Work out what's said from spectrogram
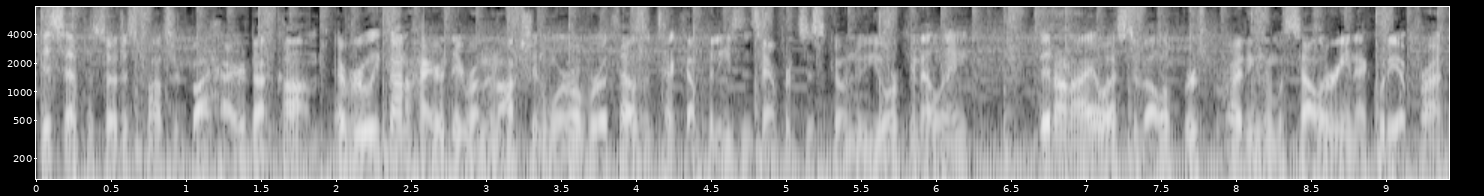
This episode is sponsored by Hired.com. Every week on Hired, they run an auction where over a thousand tech companies in San Francisco, New York, and LA bid on iOS developers, providing them with salary and equity up front.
